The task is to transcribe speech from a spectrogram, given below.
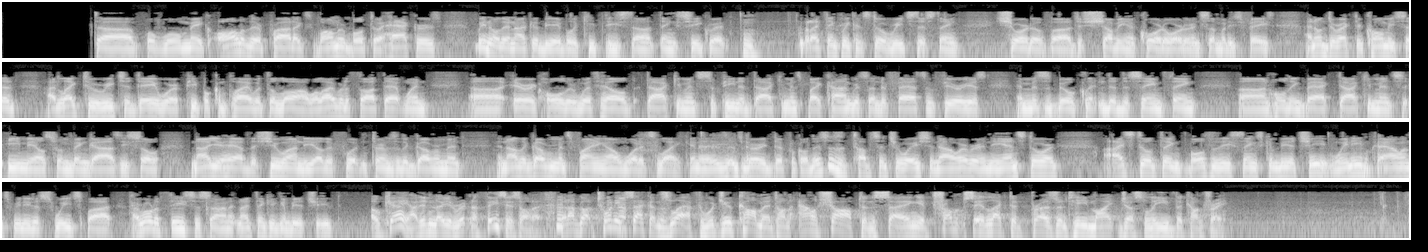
uh, will make all of their products vulnerable to hackers. We know they're not going to be able to keep these uh, things secret. Hmm. But I think we can still reach this thing short of uh, just shoving a court order in somebody's face. I know Director Comey said, I'd like to reach a day where people comply with the law. Well, I would have thought that when uh, Eric Holder withheld documents, subpoenaed documents by Congress under Fast and Furious, and Mrs. Bill Clinton did the same thing Uh, on holding back documents, emails from Benghazi. So now you have the shoe on the other foot in terms of the government and now the government's finding out what it's like, and it's, it's very difficult. This is a tough situation. However, in the end, Stuart, I still think both of these things can be achieved. We need okay. balance. We need a sweet spot. I wrote a thesis on it, and I think it can be achieved. Okay, I didn't know you'd written a thesis on it. But I've got 20 seconds left. Would you comment on Al Sharpton saying if Trump's elected president, he might just leave the country?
